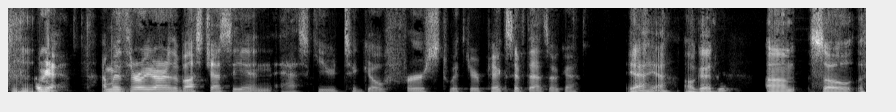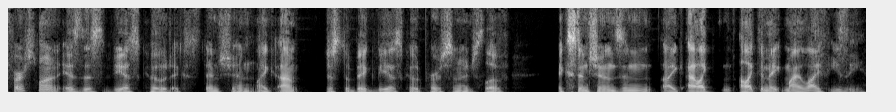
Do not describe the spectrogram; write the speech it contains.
Mm-hmm. Okay, I'm gonna throw you under the bus, Jesse, and ask you to go first with your picks, if that's okay. Yeah, yeah, all good. Um, so the first one is this VS Code extension. Like, I'm just a big VS Code person. I just love extensions and like I like I like to make my life easy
